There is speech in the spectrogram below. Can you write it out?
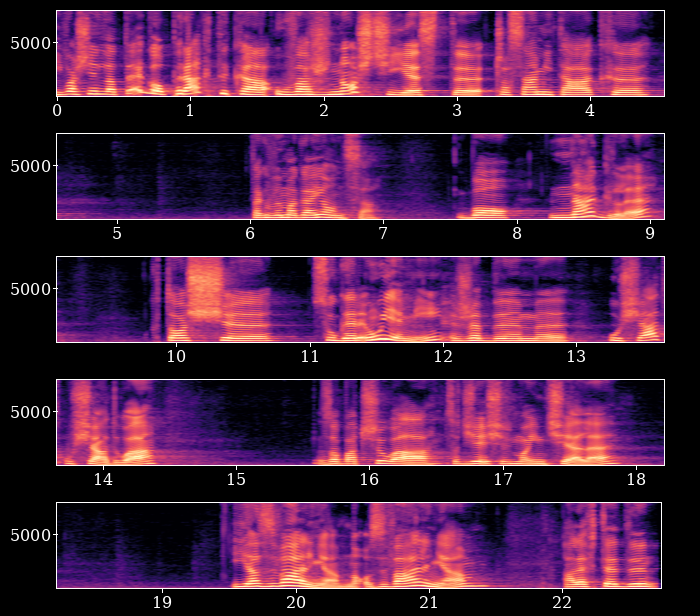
I właśnie dlatego praktyka uważności jest e, czasami tak, e, tak wymagająca, bo nagle ktoś e, sugeruje mi, żebym usiadł, usiadła, zobaczyła, co dzieje się w moim ciele, i ja zwalniam. No, zwalniam, ale wtedy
